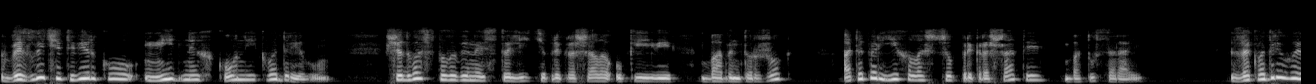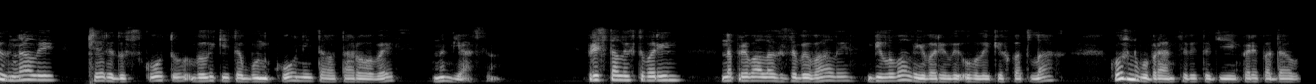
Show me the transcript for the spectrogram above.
везли четвірку мідних коней квадригу, що два з половиною століття прикрашала у Києві бабин торжок, а тепер їхала, щоб прикрашати бату сарай. За квадригою гнали череду скоту, великий табун коней та отару овець на м'ясо. Присталих тварин на привалах забивали, білували і варили у великих котлах. Кожному бранцеві тоді перепадав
